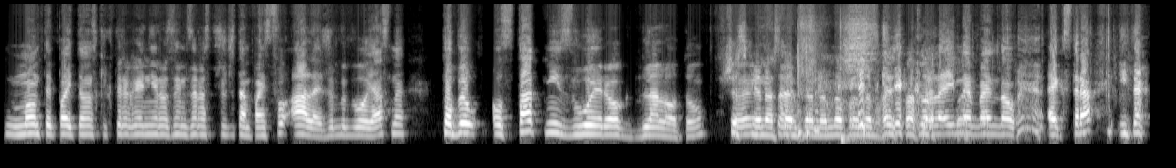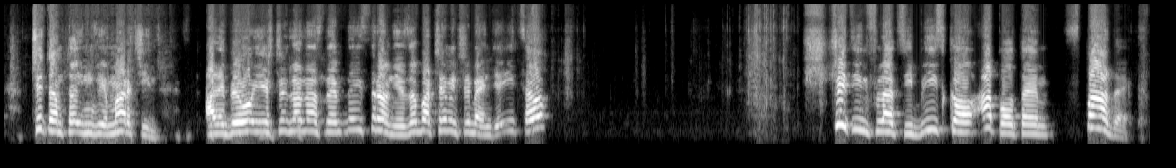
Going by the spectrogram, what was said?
Monty Pythonski, którego ja nie rozumiem, zaraz przeczytam Państwu, ale żeby było jasne, to był ostatni zły rok dla lotu. Wszystkie jest następne będą, proszę Państwa. kolejne będą ekstra. I tak czytam to i mówię, Marcin, ale było jeszcze na następnej stronie. Zobaczymy, czy będzie. I co? Szczyt inflacji blisko, a potem spadek.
